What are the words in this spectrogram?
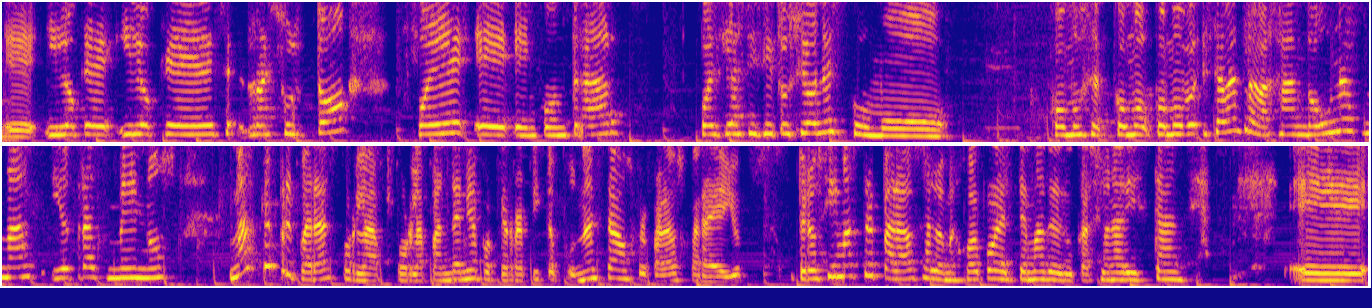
Eh, y lo que y lo que resultó fue eh, encontrar pues las instituciones como como, se, como, como estaban trabajando, unas más y otras menos, más que preparadas por la, por la pandemia, porque repito, pues no estábamos preparados para ello, pero sí más preparados a lo mejor por el tema de educación a distancia. Eh,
